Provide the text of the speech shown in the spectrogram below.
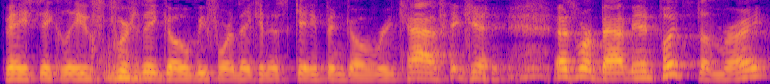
basically where they go before they can escape and go wreak havoc. That's where Batman puts them, right?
